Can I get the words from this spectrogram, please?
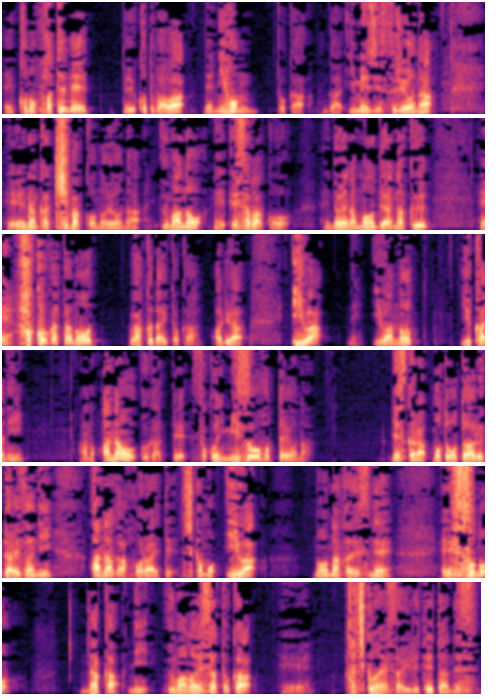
えこのファテネーという言葉は、ね、日本とかがイメージするような、えーなんか木箱のような馬の、ね、餌箱のようなものではなく、えー箱型の枠台とか、あるいは岩、ね、岩の床にあの穴をうがってそこに水を掘ったようなですから、もともとある台座に穴が掘られて、しかも岩の中ですね、えーその中に馬の餌とか、えー家畜の餌を入れていたんです。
